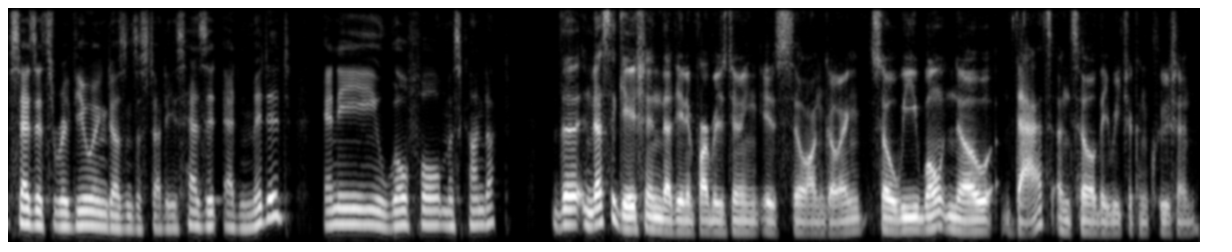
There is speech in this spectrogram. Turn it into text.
says it's reviewing dozens of studies. Has it admitted any willful misconduct? The investigation that Dana Farber is doing is still ongoing, so we won't know that until they reach a conclusion.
